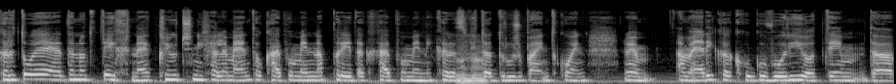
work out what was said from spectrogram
ker to je eden od teh ne, ključnih elementov, kaj pomeni napredek, kaj pomeni neka razvita uh mhm. -huh. družba in tako. In, vem, Amerika, ko govori o tem, da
